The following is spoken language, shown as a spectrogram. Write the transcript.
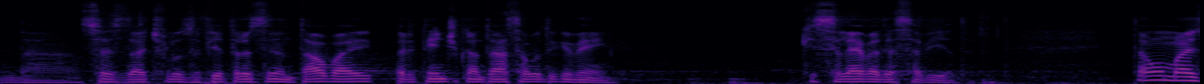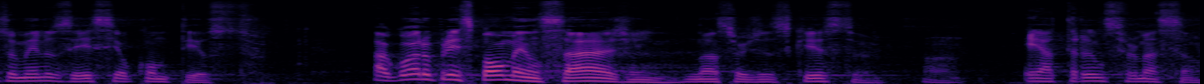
da Sociedade de Filosofia Transcendental vai pretende cantar sábado que vem. Que se leva dessa vida. Então, mais ou menos esse é o contexto. Agora, a principal mensagem do nosso Senhor Jesus Cristo é a transformação.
